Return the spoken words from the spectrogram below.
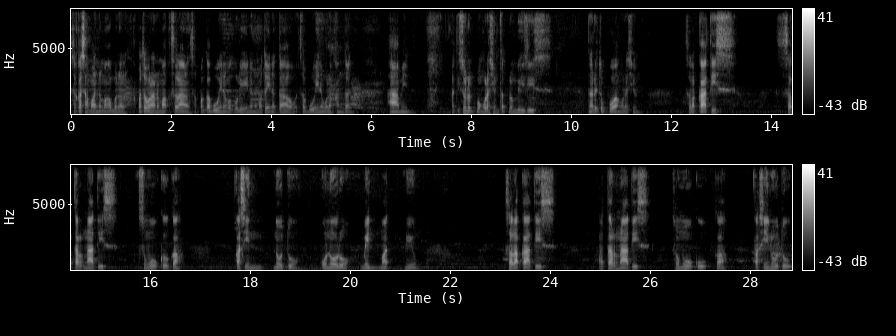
sa kasamaan ng mga banal, kapatawaran ng mga kasalanan, sa pagkabuhay na maguli ng matay na tao at sa buhay na walang hanggan. Amen. At isunod po ang orasyon tatlong beses. Narito po ang orasyon. Sa Lakatis, sa Tarnatis, sumuko ka, kasinuto, onoro, min, mat, miyum. Sa Lakatis, at Tarnatis, sumuko ka, kasinuto,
